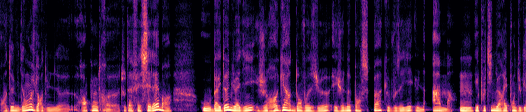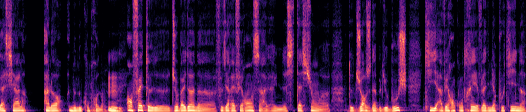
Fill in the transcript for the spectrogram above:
en 2011 lors d'une rencontre tout à fait célèbre où Biden lui a dit « Je regarde dans vos yeux et je ne pense pas que vous ayez une âme Mhm. Et Poutine lui a répondu glacial « Alors, nous nous comprenons Mhm. En fait, euh, Joe Biden euh, faisait référence à une citation euh, de George W. Bush qui avait rencontré Vladimir Poutine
